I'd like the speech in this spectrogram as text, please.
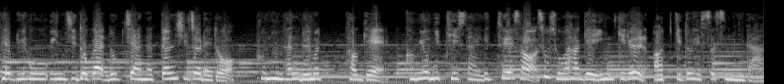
데뷔 후 인지도가 높지 않았던 시절에도 훈훈한 외모 덕에 커뮤니티 사이트에서 소소하게 인기를 얻기도 했었습니다.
